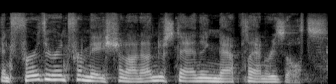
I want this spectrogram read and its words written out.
and further information on understanding NAPLAN results.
